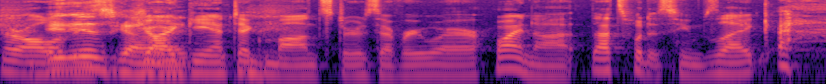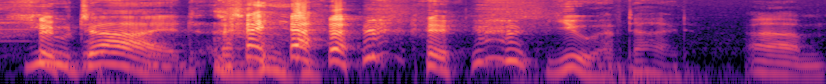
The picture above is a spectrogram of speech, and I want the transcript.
There are all of these kinda like- gigantic monsters everywhere. Why not? That's what it seems like. You died. you have died. Um,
